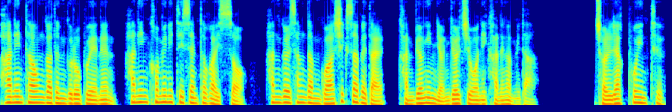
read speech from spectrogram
한인타운 가든 그로브에는 한인 커뮤니티 센터가 있어 한글 상담과 식사 배달, 간병인 연결 지원이 가능합니다. 전략 포인트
